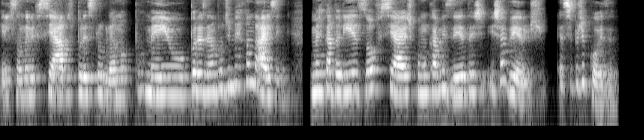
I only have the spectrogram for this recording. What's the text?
Eles são beneficiados por esse programa por meio, por exemplo, de merchandising, mercadorias oficiais como camisetas e chaveiros, esse tipo de coisa.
